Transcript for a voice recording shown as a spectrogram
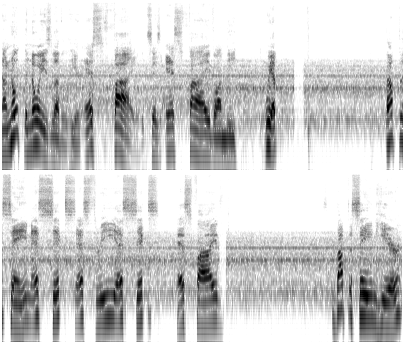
now note the noise level here, S5. It says S5 on the whip. About the same, S6, S3, S6, S5. About the same here.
